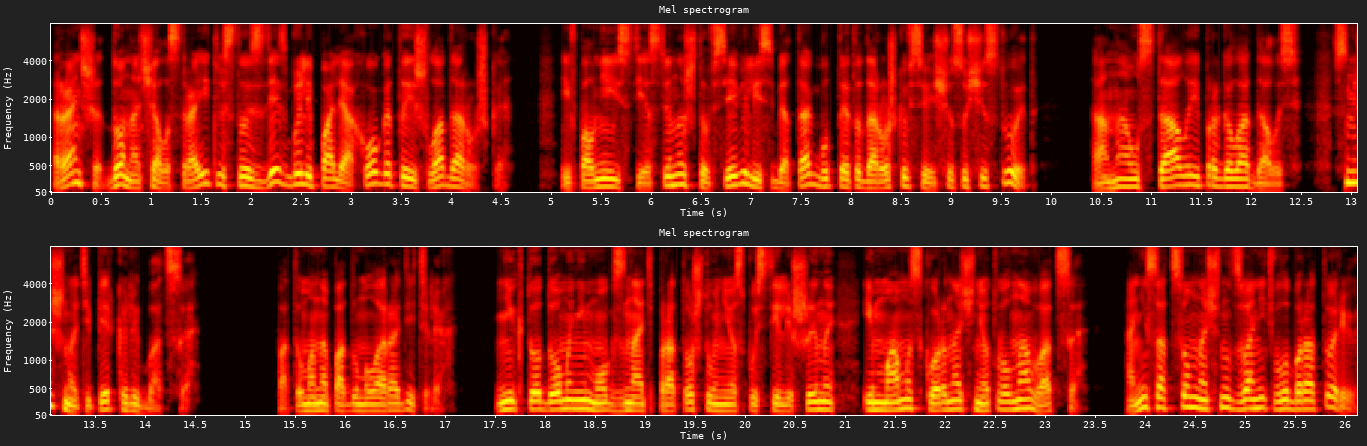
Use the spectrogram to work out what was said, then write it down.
Раньше, до начала строительства, здесь были поля Хогота и шла дорожка. И вполне естественно, что все вели себя так, будто эта дорожка все еще существует — она устала и проголодалась. Смешно теперь колебаться. Потом она подумала о родителях. Никто дома не мог знать про то, что у нее спустили шины, и мама скоро начнет волноваться. Они с отцом начнут звонить в лабораторию,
